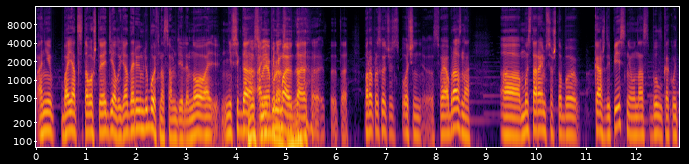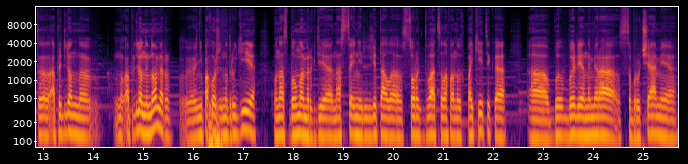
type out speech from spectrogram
они боятся того, что я делаю. Я дарю им любовь, на самом деле, но а, не всегда Ну, они понимают, да? да, это порой происходит очень, э, своеобразно. А, Мы стараемся, чтобы каждой песне у нас был какой-то определенно, ну, определенный номер, э, не похожий на другие. У нас был номер, где на сцене летало 42 целлофановых пакетика, а, бы- были номера с обручами,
